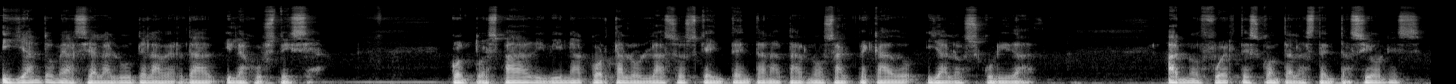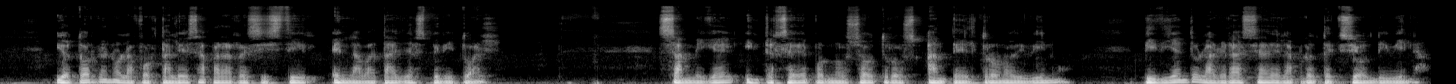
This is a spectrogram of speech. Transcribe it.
y guiándome hacia la luz de la verdad y la justicia. Con tu espada divina corta los lazos que intentan atarnos al pecado y a la oscuridad Haznos fuertes contra las tentaciones y otórganos la fortaleza para resistir en la batalla espiritual. San Miguel intercede por nosotros ante el trono divino, pidiendo la gracia de la protección divina.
